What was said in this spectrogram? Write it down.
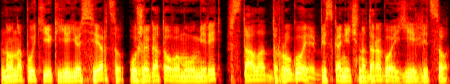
но на пути к ее сердцу, уже готовому умереть, встало другое, бесконечно дорогое ей лицо.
